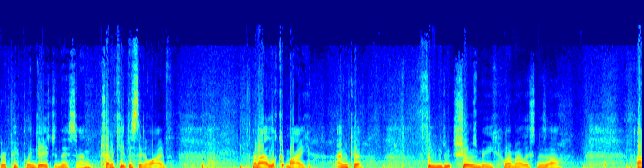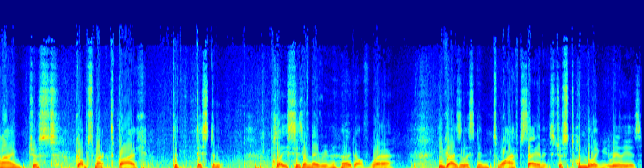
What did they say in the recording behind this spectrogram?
there are people engaged in this and trying to keep this thing alive. And I look at my anchor feed which shows me where my listeners are and I'm just gobsmacked by the distant places I've never even heard of where you guys are listening to what I have to say and it's just humbling it really is.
